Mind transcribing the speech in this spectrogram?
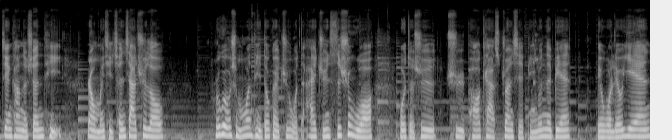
健康的身体，让我们一起撑下去喽。如果有什么问题，都可以去我的 IG 私讯我，或者是去 Podcast 撰写评论那边，给我留言，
